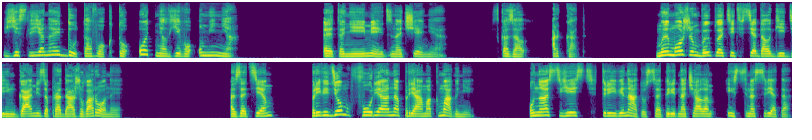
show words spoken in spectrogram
Если я найду того, кто отнял его у меня». «Это не имеет значения», — сказал Аркад. «Мы можем выплатить все долги деньгами за продажу вороны. А затем приведем Фуриана прямо к Магни. У нас есть три винатуса перед началом истина света.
